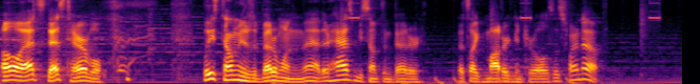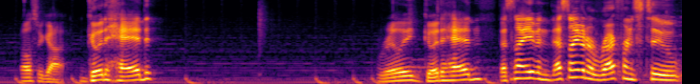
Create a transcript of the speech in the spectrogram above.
oh, that's that's terrible. Please tell me there's a better one than that. There has to be something better. That's like modern controls. Let's find out. What else we got? Goodhead. Really? Goodhead? That's not even that's not even a reference to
